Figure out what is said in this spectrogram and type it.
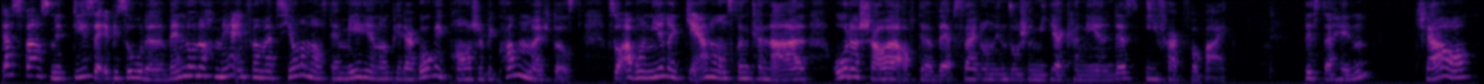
Das war's mit dieser Episode. Wenn du noch mehr Informationen aus der Medien- und Pädagogikbranche bekommen möchtest, so abonniere gerne unseren Kanal oder schaue auf der Website und den Social Media Kanälen des IFAG vorbei. Bis dahin, ciao!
